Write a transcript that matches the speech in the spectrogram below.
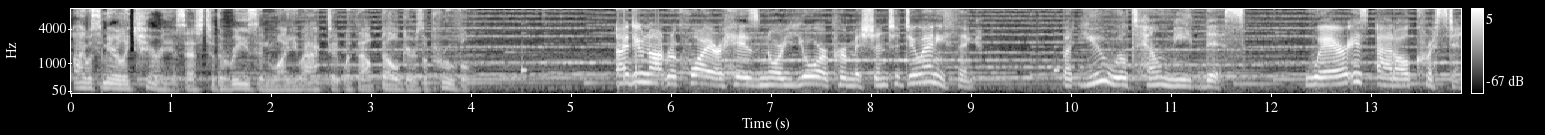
I was merely curious as to the reason why you acted without Belger's approval. I do not require his nor your permission to do anything. But you will tell me this. Where is Adol Christin?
